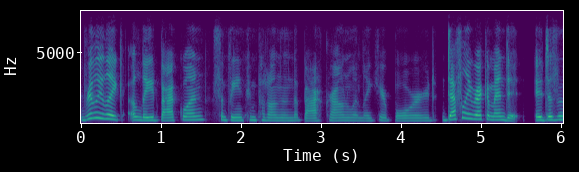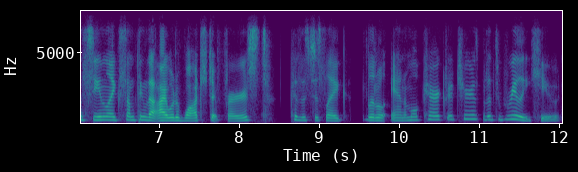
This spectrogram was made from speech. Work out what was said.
Really like a laid back one, something you can put on in the background when like you're bored. Definitely recommend it. It doesn't seem like something that I would have watched at first because it's just like little animal caricatures, but it's really cute.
